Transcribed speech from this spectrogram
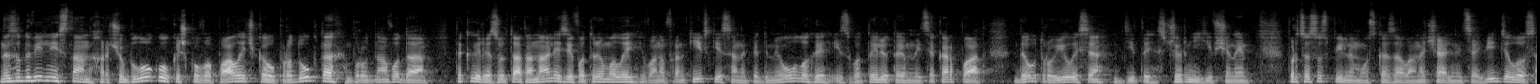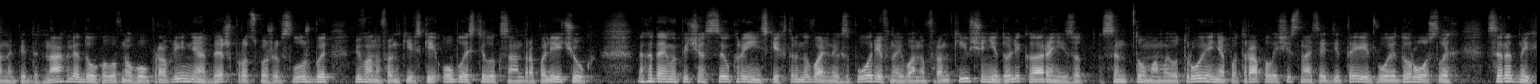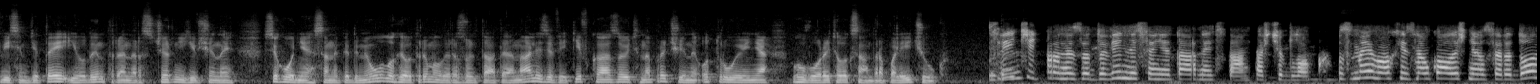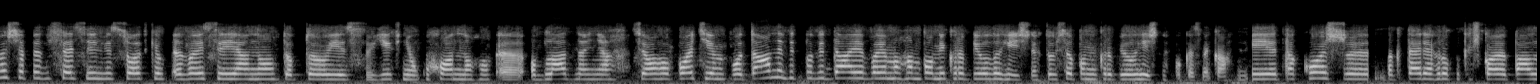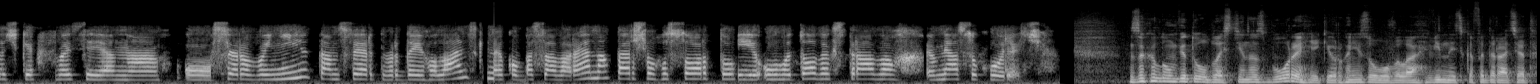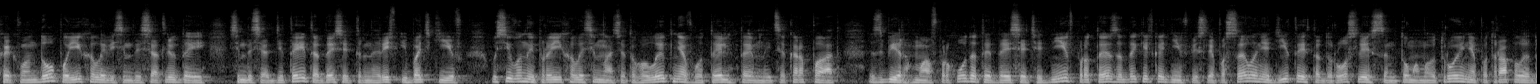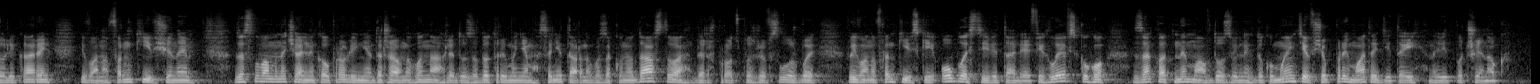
Незадовільний стан харчоблоку, кишкова паличка у продуктах, брудна вода. Такий результат аналізів отримали івано-франківські санепідеміологи із готелю Таємниця Карпат, де отруїлися діти з Чернігівщини. Про це Суспільному сказала начальниця відділу санепіднагляду головного управління Держпродспоживслужби в Івано-Франківській області Олександра Палійчук. Нагадаємо, під час всеукраїнських тренувальних зборів на Івано-Франківщині до лікарень із симптомами отруєння потрапили 16 дітей і двоє дорослих. Серед них вісім дітей і один тренер з Чернігівщини. Сьогодні санепідеміологи отримали результати аналізів, які вказують на причини отруєння, говорить Олександра Палійчук. Свідчить про незадовільний санітарний стан харчоблоку. У змивах із навколишнього середовища 57% висіяно, тобто із їхнього кухонного е, обладнання. Цього потім вода не відповідає вимогам по мікробіологічних, то все по мікробіологічних показниках. І також е, бактерія групи кишкової палички висіяна у сировині. Там сир твердий голландський, ковбаса варена першого сорту, і у готових стравах м'ясо куряче. Загалом від області на збори, які організовувала Вінницька федерація Тхеквондо, поїхали 80 людей, 70 дітей та 10 тренерів і батьків. Усі вони приїхали 17 липня в готель Таємниця Карпат. Збір мав проходити 10 днів, проте за декілька днів після поселення діти та дорослі з симптомами отруєння потрапили до лікарень Івано-Франківщини. За словами начальника управління державного нагляду за дотриманням санітарного законодавства Держпродспоживслужби в Івано-Франківській області Віталія Фіглевського, заклад не мав дозвільних документів, щоб приймати дітей на відпочинок.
